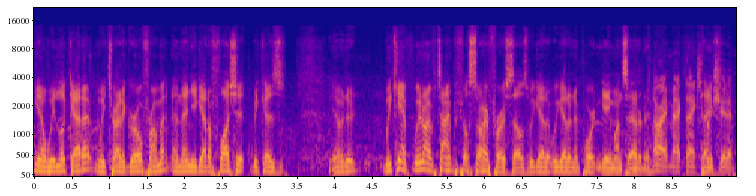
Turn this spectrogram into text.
you know we look at it, and we try to grow from it, and then you got to flush it because you know we can't we don't have time to feel sorry for ourselves. We got it. We got an important game on Saturday. All right, Mac. Thanks. thanks. Appreciate it.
